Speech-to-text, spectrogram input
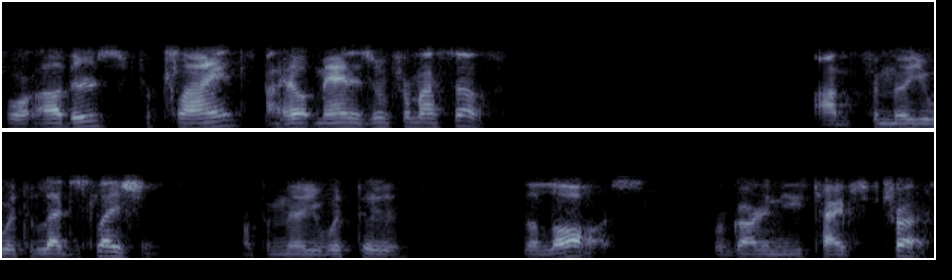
For others, for clients, I help manage them for myself. I'm familiar with the legislation. I'm familiar with the, the laws regarding these types of trust.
